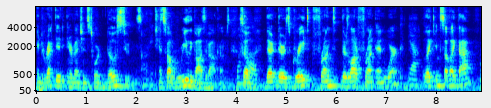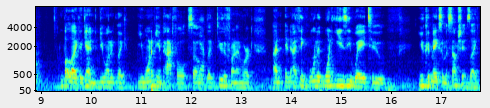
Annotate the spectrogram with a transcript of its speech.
and directed interventions toward those students, Oh, and saw really positive outcomes. So there, there's great front. There's a lot of front end work Yeah. like and stuff like that but like again you want to like you want to be impactful so Yep. like do the front end work. And, and i think one one easy way to you could make some assumptions like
